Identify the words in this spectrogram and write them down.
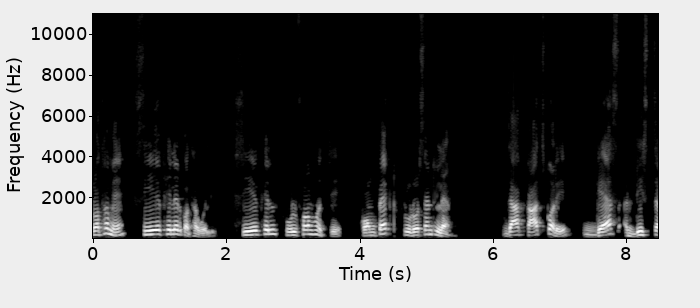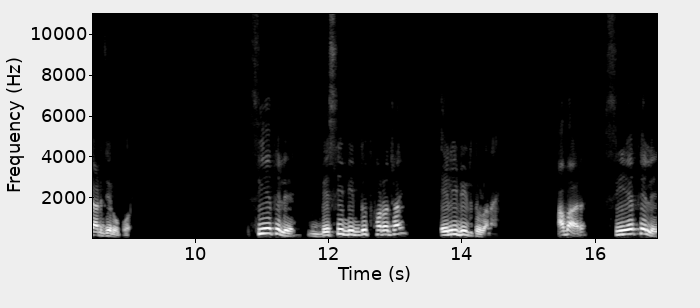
প্রথমে সিএফএল এর কথা বলি। সিএফএল ফুল ফর্ম হচ্ছে কম্প্যাক্ট ফ্লুরোসেন্ট ল্যাম্প যা কাজ করে গ্যাস ডিসচার্জের উপর। সিএফএল এ বেশি বিদ্যুৎ খরচ হয় এলইডির তুলনায়। আবার সিএফএল এ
